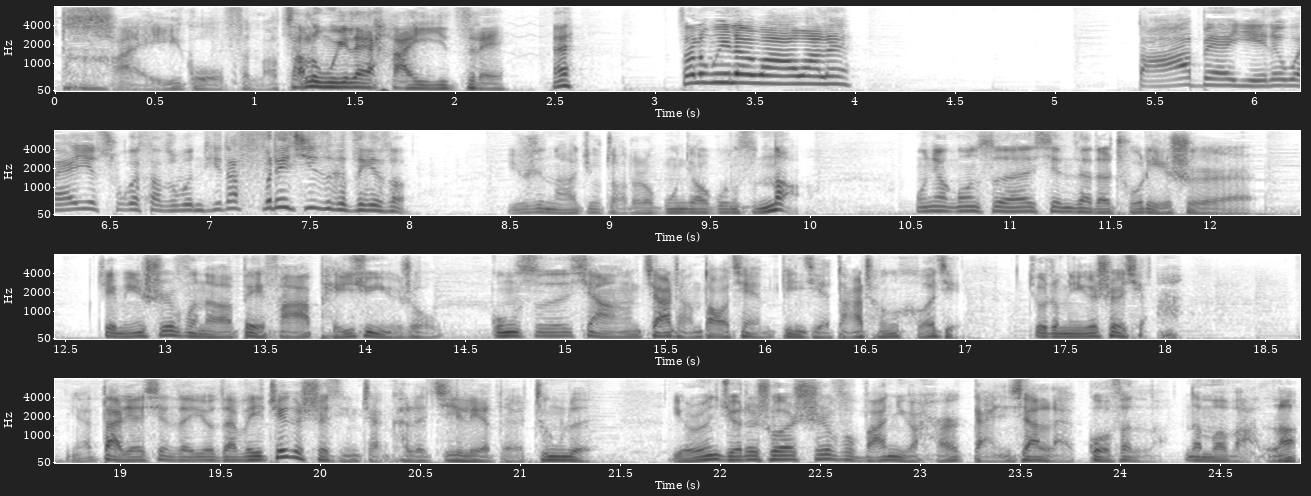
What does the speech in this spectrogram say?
太过分了，咋能为难孩子呢？哎，咋能为难娃娃呢？大半夜的，万一出个啥子问题，他负得起这个责任。于是呢，就找到了公交公司闹。公交公司现在的处理是，这名师傅呢被罚培训一周，公司向家长道歉，并且达成和解，就这么一个事情啊。你看，大家现在又在为这个事情展开了激烈的争论。有人觉得说，师傅把女孩赶下来过分了，那么晚了，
